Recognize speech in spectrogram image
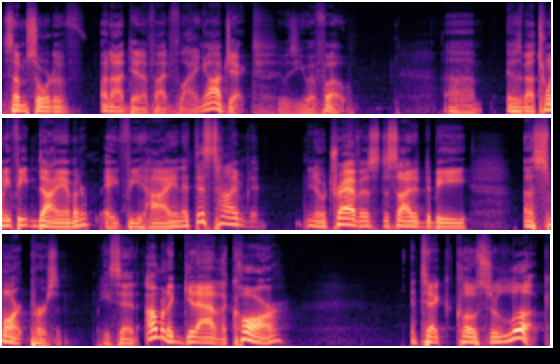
some sort of unidentified flying object. It was UFO. Um, it was about 20 feet in diameter, eight feet high, and at this time, you know, Travis decided to be a smart person. He said, "I'm going to get out of the car and take a closer look."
